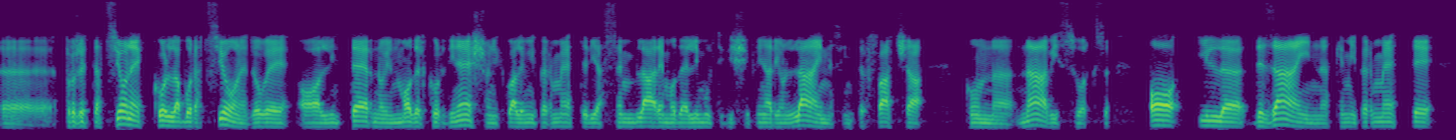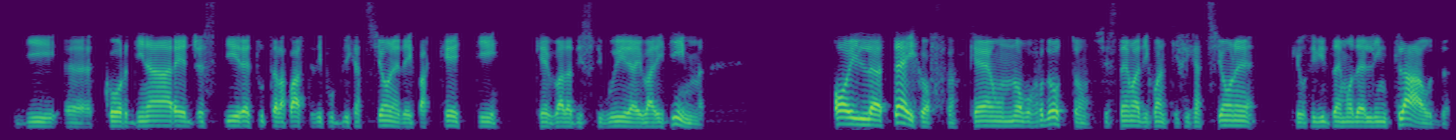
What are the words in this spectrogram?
eh, progettazione e collaborazione dove ho all'interno il model coordination il quale mi permette di assemblare modelli multidisciplinari online, si interfaccia con uh, Navisworks, ho il design che mi permette di eh, coordinare e gestire tutta la parte di pubblicazione dei pacchetti che vado a distribuire ai vari team. Ho il Takeoff, che è un nuovo prodotto, sistema di quantificazione che utilizza i modelli in cloud,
